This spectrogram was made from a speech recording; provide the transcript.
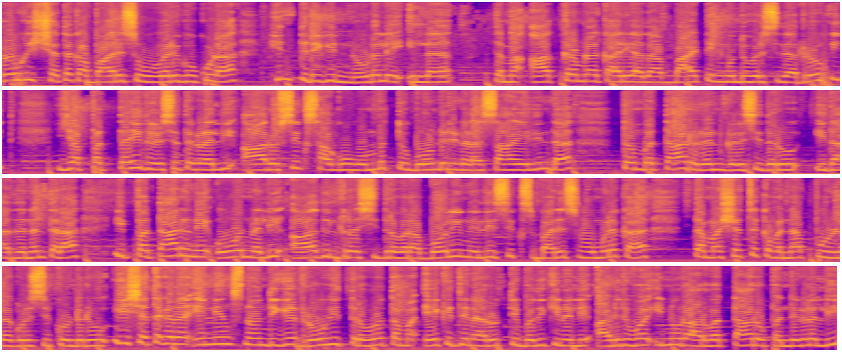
ರೋಹಿತ್ ಶತಕ ಬಾರಿಸುವವರೆಗೂ ಕೂಡ ಹಿಂತಿರುಗಿ ನೋಡಲೇ ಇಲ್ಲ. ತಮ್ಮ ಆಕ್ರಮಣಕಾರಿಯಾದ ಬ್ಯಾಟಿಂಗ್ ಮುಂದುವರಿಸಿದ ರೋಹಿತ್ ಎಪ್ಪತ್ತೈದು ಎಸೆತಗಳಲ್ಲಿ ಆರು ಸಿಕ್ಸ್ ಹಾಗೂ ಒಂಬತ್ತು ಬೌಂಡರಿಗಳ ಸಹಾಯದಿಂದ ತೊಂಬತ್ತಾರು ರನ್ ಗಳಿಸಿದರು. ಇದಾದ ನಂತರ ಇಪ್ಪತ್ತಾರನೇ ಓವರ್ನಲ್ಲಿ ಆದಿಲ್ ರಶೀದ್ ರವರ ಬೌಲಿಂಗ್ನಲ್ಲಿ ಸಿಕ್ಸ್ ಬಾರಿಸುವ ಮೂಲಕ ತಮ್ಮ ಶತಕವನ್ನ ಪೂರ್ಣಗೊಳಿಸಿಕೊಂಡರು. ಈ ಶತಕದ ಇನ್ನಿಂಗ್ಸ್ನೊಂದಿಗೆ ರೋಹಿತ್ ರವರು ತಮ್ಮ ಏಕದಿನ ವೃತ್ತಿ ಬದುಕಿನಲ್ಲಿ ಆಡಿರುವ ಇನ್ನೂರ ಅರವತ್ತಾರು ಪಂದ್ಯಗಳಲ್ಲಿ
